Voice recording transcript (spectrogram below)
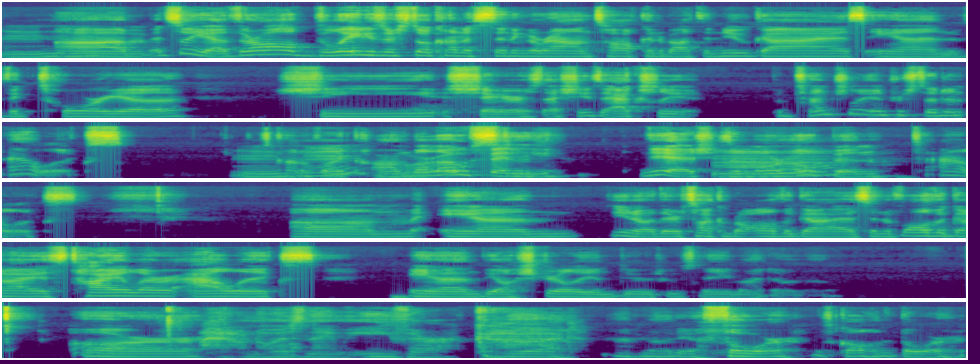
Mhm. Um, and so yeah, they're all the ladies are still kind of sitting around talking about the new guys, and Victoria, she shares that she's actually potentially interested in Alex. It's kind of like Mhm. on the low. Yeah, she's a more Uh-huh. open to Alex. Um, and you know, they're talking about all the guys, and of all the guys, Tyler, Alex, and the Australian dude whose name I don't know, are I don't know his name either. God. yeah, I have no idea. Thor. Let's call him Thor.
